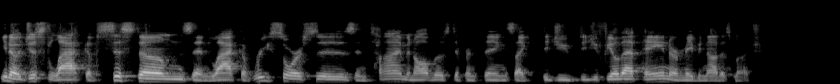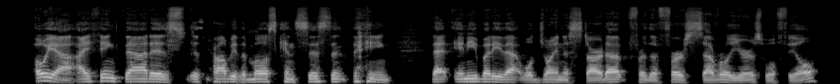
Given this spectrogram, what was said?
you know, just lack of systems and lack of resources and time and all those different things. Like, did you did you feel that pain or maybe not as much? Oh yeah, I think that is is probably the most consistent thing that anybody that will join a startup for the first several years will feel.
